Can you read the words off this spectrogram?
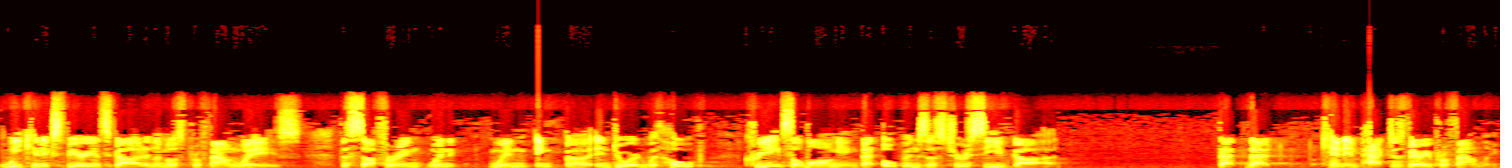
we can experience God in the most profound ways. The suffering, when, when uh, endured with hope, creates a longing that opens us to receive God. That, that can impact us very profoundly.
